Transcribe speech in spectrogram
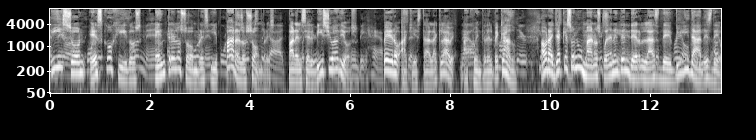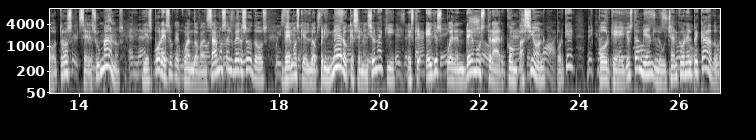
y son escogidos entre los hombres y para los hombres, para el servicio a Dios. Pero aquí está la clave, a cuenta del pecado. Ahora, ya que son humanos, pueden entender las debilidades de otros seres humanos. Y es por eso que cuando avanzamos al verso 2, vemos que lo primero que se menciona aquí es que ellos pueden demostrar compasión. ¿Por qué? Porque ellos también luchan con el pecado.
